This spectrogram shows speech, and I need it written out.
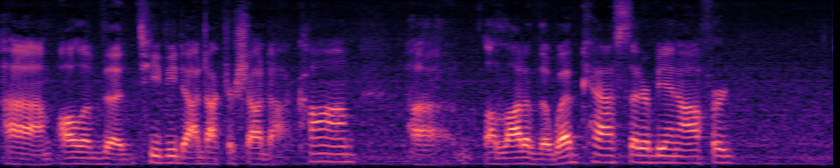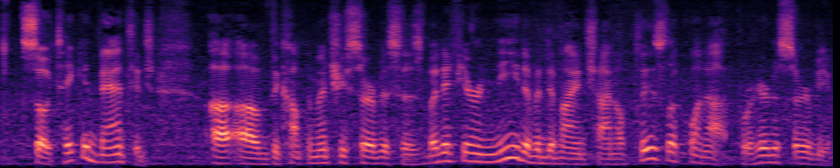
um, all of the tv.drsha.com, uh, a lot of the webcasts that are being offered. So take advantage uh, of the complimentary services. But if you're in need of a divine channel, please look one up. We're here to serve you.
